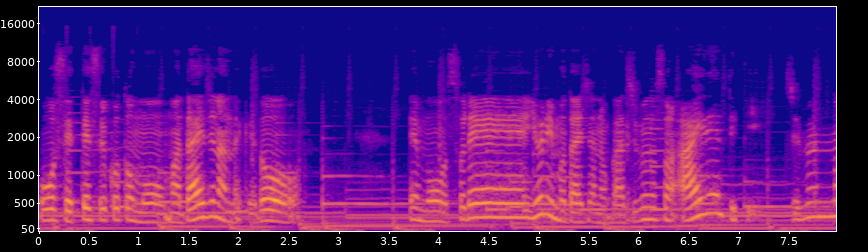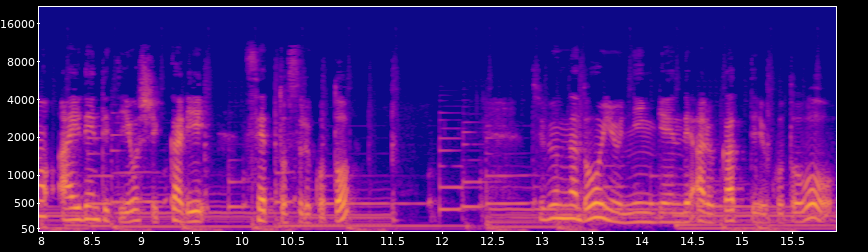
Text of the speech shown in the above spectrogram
を設定することも、まあ大事なんだけど、でも、それよりも大事なのが、自分のそのアイデンティティ、自分のアイデンティティをしっかりセットすること。自分がどういう人間であるかっていうことを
